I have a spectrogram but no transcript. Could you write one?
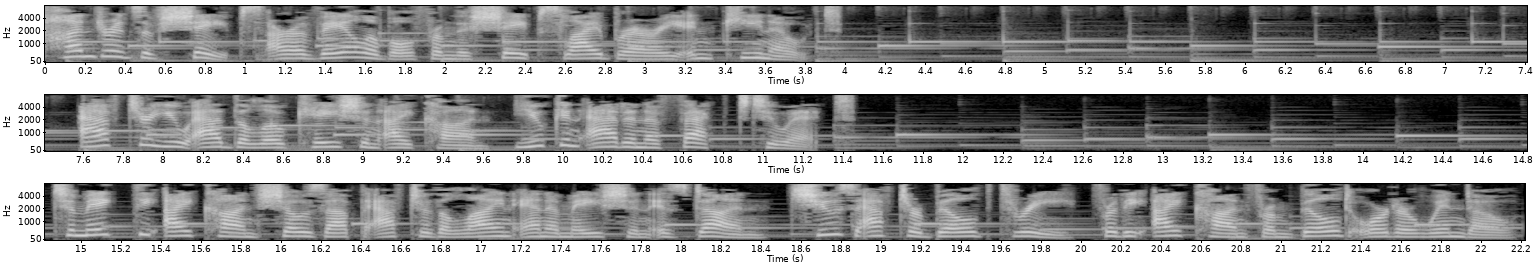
Hundreds of shapes are available from the Shapes library in Keynote. After you add the location icon, you can add an effect to it. To make the icon shows up after the line animation is done, choose After Build 3 for the icon from Build Order window.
